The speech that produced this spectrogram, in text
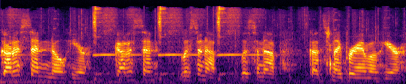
Got a sentinel here. Got a sen- Listen up. Listen up. Got sniper ammo here.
